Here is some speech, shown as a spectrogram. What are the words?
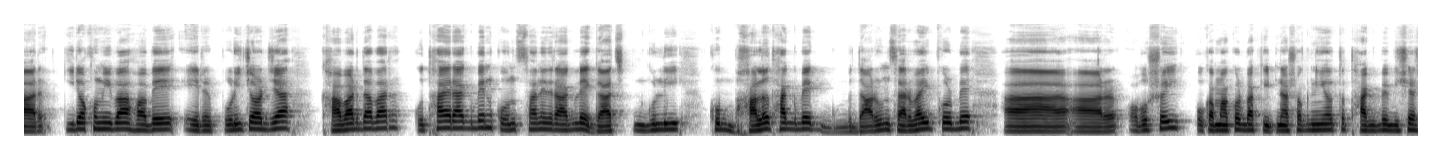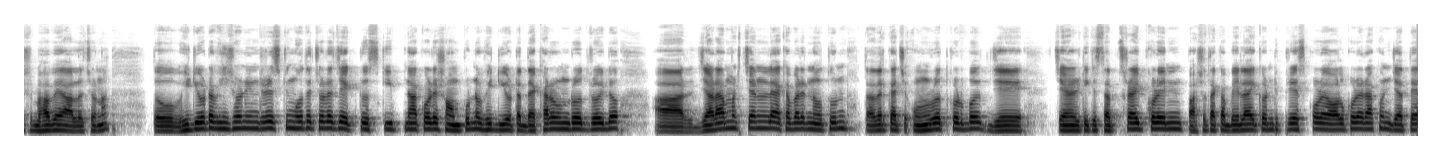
আর কীরকমই বা হবে এর পরিচর্যা? খাবার দাবার কোথায় রাখবেন? কোন স্থানে রাখলে গাছগুলি খুব ভালো থাকবে, দারুণ সারভাইভ করবে আর অবশ্যই পোকামাকড় বা কীটনাশক নিয়েও তো থাকবে বিশেষভাবে আলোচনা। তো ভিডিওটা ভীষণ ইন্টারেস্টিং হতে চলেছে, একটু স্কিপ না করে সম্পূর্ণ ভিডিওটা দেখার অনুরোধ রইল। আর যারা আমার চ্যানেলে একেবারে নতুন, তাদের কাছে অনুরোধ করব যে চ্যানেলটিকে সাবস্ক্রাইব করে নিন, পাশে থাকা বেল আইকনটি প্রেস করে অল করে রাখুন, যাতে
